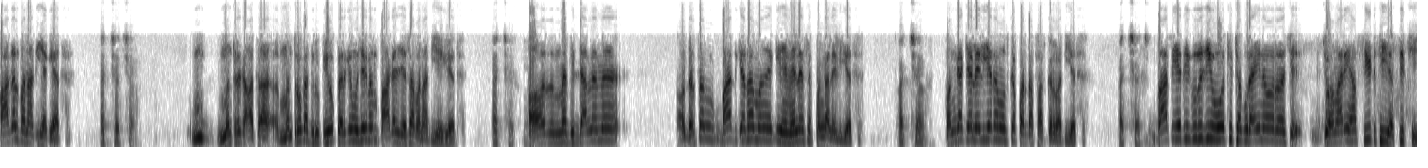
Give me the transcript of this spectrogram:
पागल बना दिया गया था। अच्छा अच्छा। मंत्र का मंत्रों का दुरुपयोग करके मुझे एकदम पागल जैसा बना दिया गया था। अच्छा अच्छा। और मैं विद्यालय में और दरअसल बात क्या था मैं कि एमएलए से पंगा ले लिया था। अच्छा। पंगा क्या ले लिया था मैं उसका पर्दाफाश करवा दिया था। अच्छा अच्छा। बात ये थी गुरुजी वो थी ठकुराइन और जो हमारे यहाँ सीट थी अस्सी थी।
